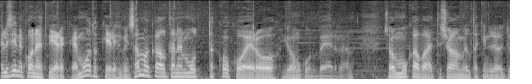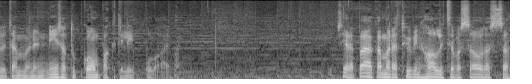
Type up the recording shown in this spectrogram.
Eli siinä koneet vierekkäin. Muotokieli hyvin samankaltainen, mutta koko ero jonkun verran. Se on mukavaa, että Xiaomiltakin löytyy tämmöinen niin sanottu kompakti lippulaiva. Siellä pääkamerat hyvin hallitsevassa osassa.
